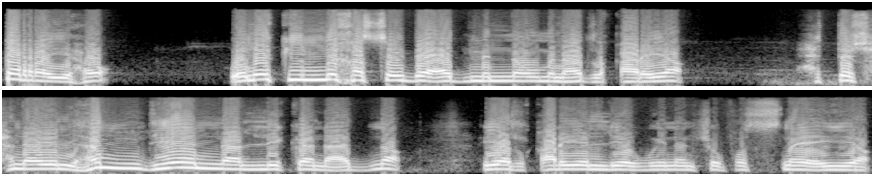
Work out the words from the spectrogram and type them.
تريحوا ولكن اللي خاصو يبعد منا ومن هاد القرية حتى حنايا الهم ديالنا اللي كان عندنا. هي هاد القرية اللي بغينا نشوفوا الصناعية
